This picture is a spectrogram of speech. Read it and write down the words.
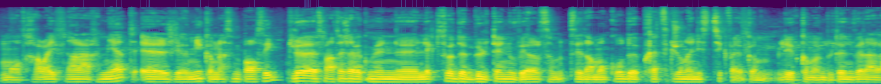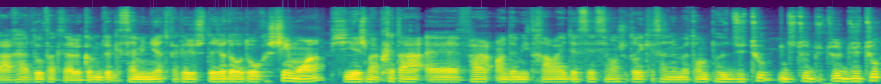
mon travail final à remettre. je l'ai remis comme la semaine passée. Puis là, ce matin, j'avais comme une lecture de bulletin de nouvelles. C'est dans mon cours de pratique journalistique, fallait comme lire comme un bulletin de nouvelles à la radio, fait ça a comme duré 5 minutes. Fait que là, je suis déjà de retour chez moi. Puis je m'apprête à euh, faire un de mes travaux de session. Je voudrais que ça ne me tombe pas du tout, du tout, du tout, du tout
